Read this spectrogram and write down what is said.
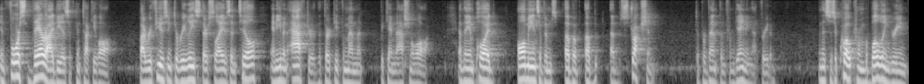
enforced their ideas of Kentucky law by refusing to release their slaves until and even after the 13th Amendment became national law. And they employed all means of, of, of obstruction to prevent them from gaining that freedom. And this is a quote from a Bowling Green,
